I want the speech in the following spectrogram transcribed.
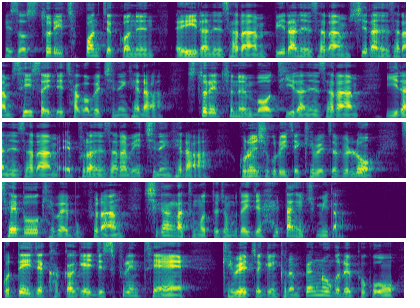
그래서 스토리 첫 번째 거는 A라는 사람, B라는 사람, C라는 사람 셋이서 이제 작업을 진행해라. 스토리 2는 뭐 D라는 사람, E라는 사람, F라는 사람이 진행해라. 그런 식으로 이제 개발자별로 세부 개발 목표랑 시간 같은 것들 전부 다 이제 할당해 줍니다. 그때 이제 각각의 이제 스프린트에 개별적인 그런 백로그를 보고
